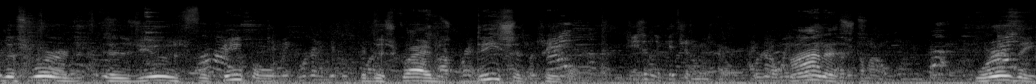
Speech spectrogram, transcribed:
this word is used for people, it describes decent people, She's in the kitchen. We're gonna wait. honest, worthy,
